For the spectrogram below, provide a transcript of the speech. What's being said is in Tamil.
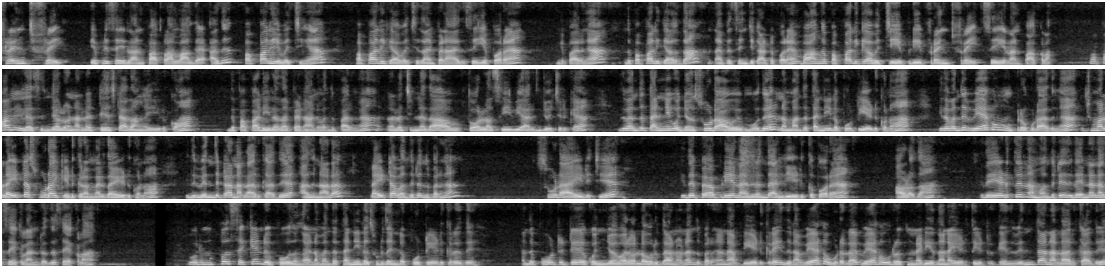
ஃப்ரெஞ்ச் ஃப்ரை எப்படி செய்யலான்னு பார்க்கலாம் வாங்க. அது பப்பாளியை வச்சுங்க. பப்பாளிக்காய் வச்சு தான் இப்போ நான் இது செய்ய போகிறேன் இங்கே பாருங்கள் இந்த பப்பாளிக்காய் தான் நான் இப்போ செஞ்சு காட்ட போகிறேன் வாங்க பப்பாளிக்காய் வச்சு எப்படி ஃப்ரெஞ்ச் ஃப்ரை செய்யலான்னு பார்க்கலாம். பப்பாளியில் செஞ்சாலும் நல்லா டேஸ்ட்டாக தாங்க இருக்கும். இந்த பப்பாளியில் தான் இப்போ நான் வந்து பாருங்கள் நல்லா சின்னதாக தோல்லாம் சீவி அரிஞ்சு வச்சுருக்கேன். இது வந்து தண்ணி கொஞ்சம் சூடாகும் போது நம்ம அந்த தண்ணியில் போட்டு எடுக்கணும். இதை வந்து வேகவும் விட்டுறக்கூடாதுங்க. சும்மா லைட்டாக சூடாக்கி எடுக்கிற மாதிரி தான் எடுக்கணும். இது வெந்துட்டால் நல்லா இருக்காது. அதனால லைட்டாக வந்துட்டு இந்த பாருங்கள் சூடாக ஆயிடுச்சு இதை இப்போ அப்படியே நான் இதுலேருந்து அள்ளி எடுக்க போகிறேன் அவ்வளோதான் இதை எடுத்து நம்ம வந்துட்டு இதில் என்னென்ன சேர்க்கலான்றது சேர்க்கலாம். ஒரு முப்பது செகண்டு போதுங்க நம்ம இந்த தண்ணியில் சுடு தண்ணியில் போட்டு எடுக்கிறது. அந்த போட்டுட்டு கொஞ்சம் வரலாம் ஒரு இதானோடனே இந்த பாருங்கள் நான் அப்படியே எடுக்கிறேன். இது நான் வேக விடலை. வேக விட்றதுக்கு முன்னாடியே தான் நான் எடுத்துக்கிட்டு இருக்கேன். இது வெந்தால் நல்லா இருக்காது.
